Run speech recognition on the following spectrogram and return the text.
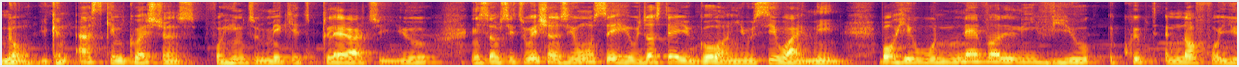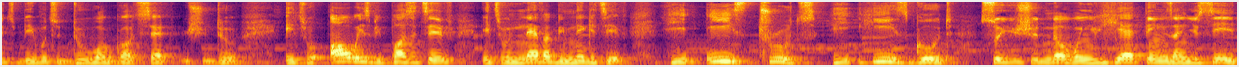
No you can ask him questions for him to make it clearer to you. In some situations he won't say he will just tell you go and you will see what i mean. But he will never leave you equipped enough for you to be able to do what god said you should do it will always be positive it will never be negative. He is truth. He, he is good. So you should know when you hear things and you see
